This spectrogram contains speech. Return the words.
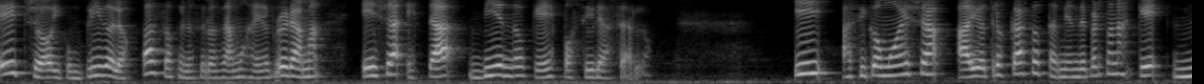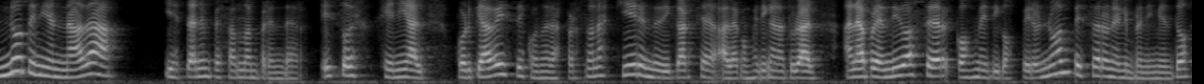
hecho y cumplido los pasos que nosotros damos en el programa, ella está viendo que es posible hacerlo. Y así como ella, hay otros casos también de personas que no tenían nada y están empezando a emprender. Eso es genial, porque a veces cuando las personas quieren dedicarse a la cosmética natural, han aprendido a hacer cosméticos, pero no empezaron el emprendimiento,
